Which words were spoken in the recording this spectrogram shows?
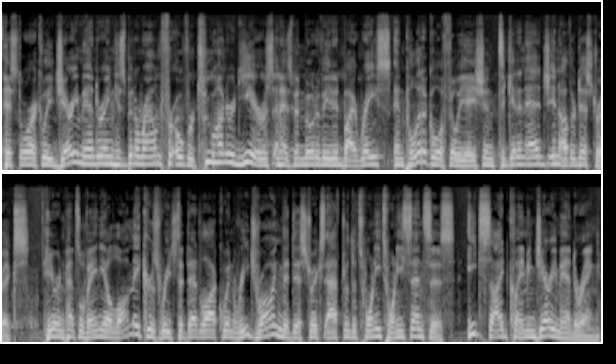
Historically, gerrymandering has been around for over 200 years and has been motivated by race and political affiliation to get an edge in other districts. Here in Pennsylvania, lawmakers reached a deadlock when redrawing the districts after the 2020 census, each side claiming gerrymandering.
